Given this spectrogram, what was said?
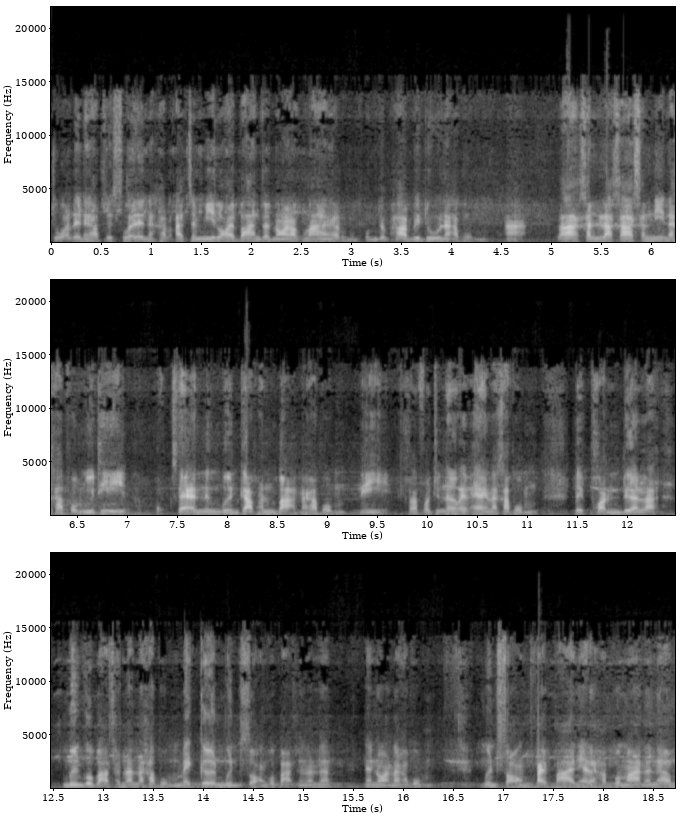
จั๊วเลยนะครับ สวยๆเลยนะครับ อาจจะมีร้อยบ้านแต่น้อยมากๆครับผมผมจะพาไปดูนะครับ ผม อ่าราคาคันราคาคันนี้นะครับ ผมอยู่ที่หกแสนหนึ่งหมื่นเก้าพันบาทนะครับ ผมนี่ฟอร์จูเนอร์ไม่แพงนะครับ ผมเลยผ่อนเดือนละหมื่นกว่าบาทเท่านั้นนะครับ ผมไม่เกินหมื่นสองกว่าบาทเท่านั้นนะแน่นอนนะครับ ผมหมื่นสองปลายๆเนี่ยแหละครับ ประมาณนั้นนะครับ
